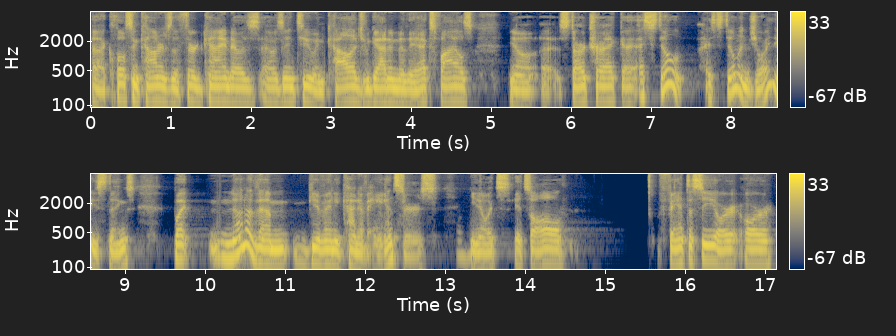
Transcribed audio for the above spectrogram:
uh, Close Encounters of the Third Kind. I was I was into in college. We got into the X Files, you know, uh, Star Trek. I, I, still I still enjoy these things, but none of them give any kind of answers. Mm-hmm. You know, it's it's all fantasy or or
